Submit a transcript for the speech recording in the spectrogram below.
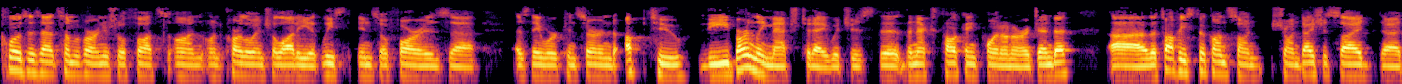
closes out some of our initial thoughts on, on Carlo Ancelotti, at least insofar as, uh, as they were concerned up to the Burnley match today, which is the, the next talking point on our agenda. Uh, the Toffees took on Sean, Sean Dyche's side, uh,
